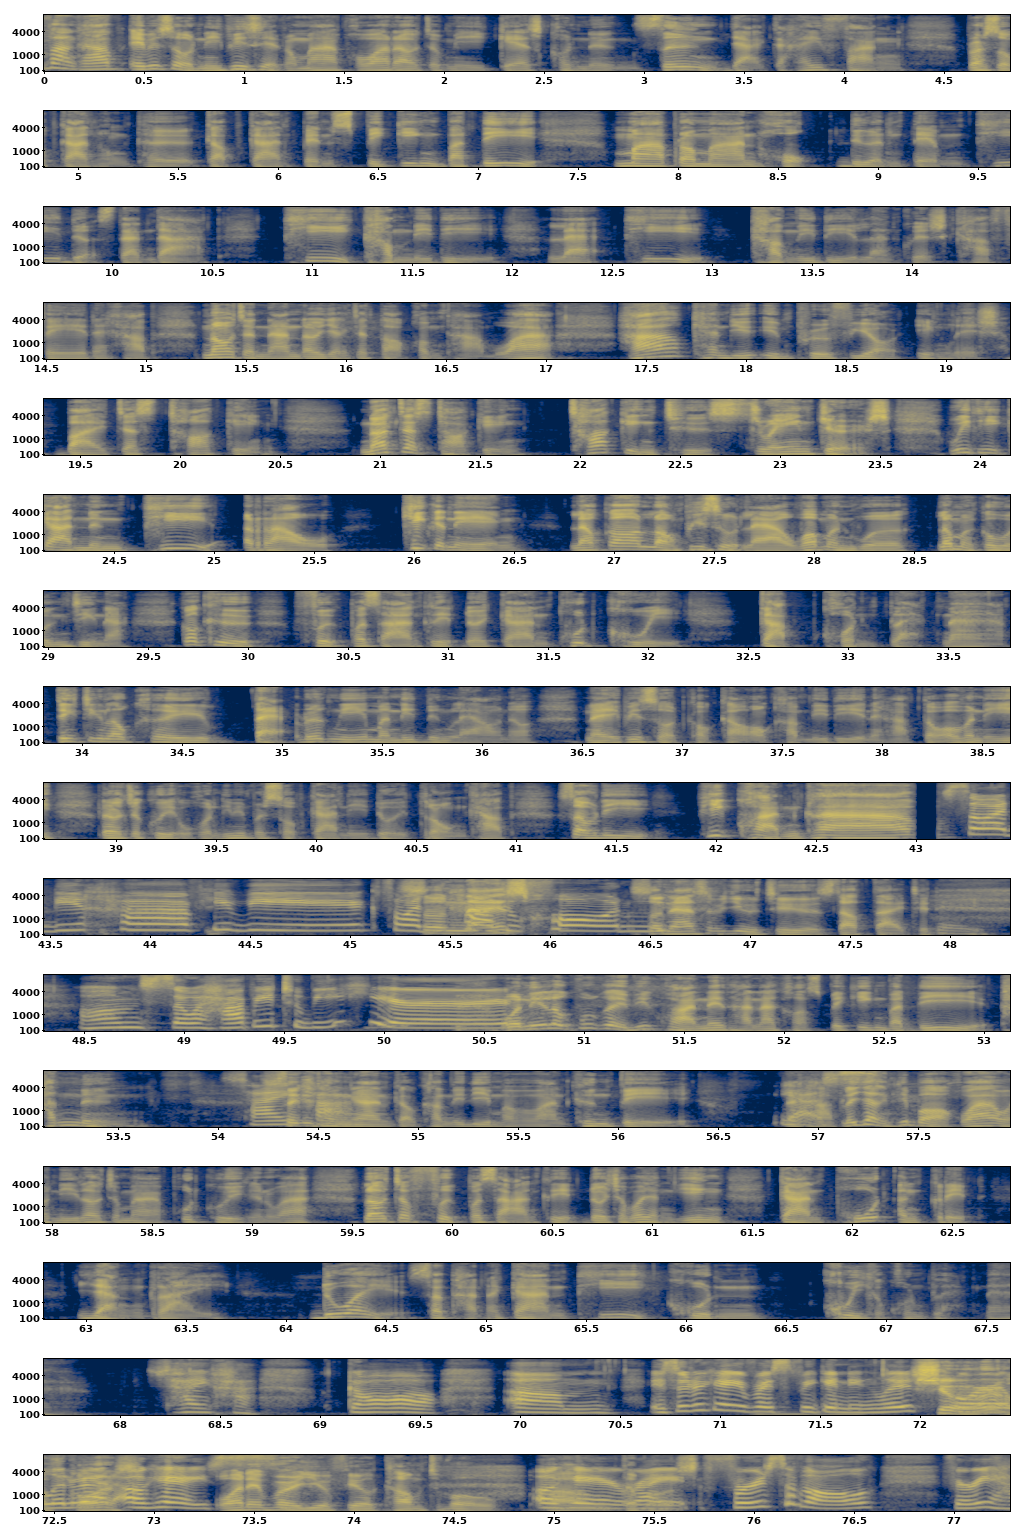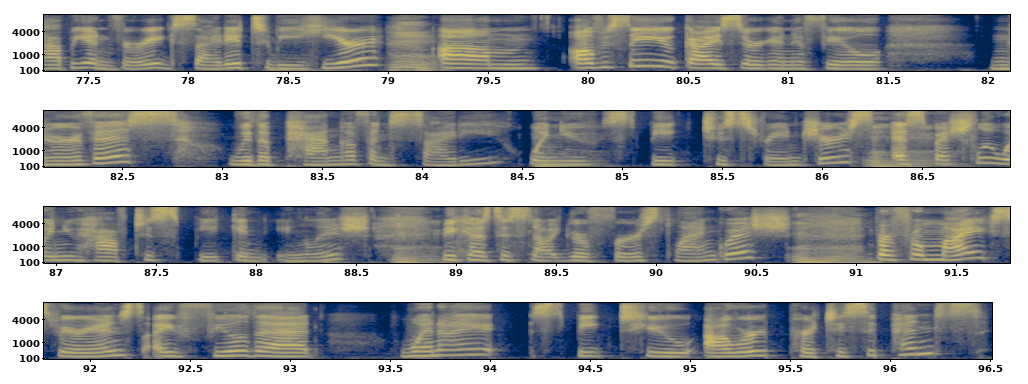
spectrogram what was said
ผู้ฟังครับ เอพิโซดนี้พิเศษมาก ๆ เพราะว่าเราจะมีเกสคนหนึ่ง ซึ่งอยากจะให้ฟังประสบการณ์ของเธอกับการเป็น speaking buddy มาประมาณ 6 เดือนเต็มที่ The Standard ที่คำนี้ดี และที่คำนี้ดี Language Cafe นะครับ นอกจากนั้นเรายังจะตอบคำถามว่า how can you improve your English by just talking not just talking talking to strangers วิธีการหนึ่งที่เราคิดกันเอง แล้วก็ลองพิสูจน์แล้วว่ามันเวิร์กแล้วมันก็เวิร์กจริงๆนะก็คือฝึกภาษาอังกฤษโดยการพูดคุยกับคนแปลกหน้า จริง ๆ เราเคยแตะเรื่องนี้มานิดนึงแล้วเนาะในเอพิโซดเก่าๆของคำนี้ดีนะครับ แต่ว่าวันนี้เราจะคุยกับคนที่มีประสบการณ์นี้โดยตรงครับ สวัสดีพี่ขวัญครับ สวัสดีค่ะพี่บิ๊กสวัส so ดีค่ะ nice ทุกคน so nice of you to stop by today I'm so happy to be here วันนี้เราพูดคุยกับพี่ขวัญในฐานะของ speaking buddy ท่านหนึ่งใช่ซึ่งค่ะทำงานกับคำนี้ดีมาประมาณครึ่งปี นะครับ Yes และอย่างที่บอกว่าวันนี้เราจะมาพูดคุยกันว่า เราจะฝึกภาษาอังกฤษ โดยเฉพาะอย่างยิ่งการพูดอังกฤษอย่างไร ด้วยสถานการณ์ที่คุณคุยกับคนแปลกหน้า ใช่ค่ะก็ um is it okay if I speak in English Sure, for a of little course. bit okay whatever you feel comfortable um, Okay, the right. most. First of all, very happy and very excited to be here. Mm. Um, obviously, you guys are gonna feel nervous with a pang of anxiety when you Mm. speak to strangers, Mm-hmm. especially when you have to speak in English because it's not your first language. Mm-hmm. But from my experience, I feel that when I speak to our participants,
